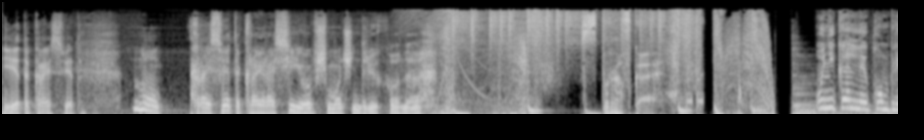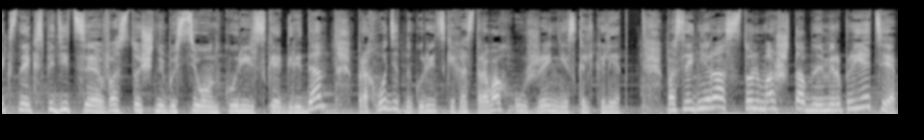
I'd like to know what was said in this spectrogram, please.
И это край света. Ну, край света, край России, в общем, очень далеко, да. Справка. Уникальная комплексная экспедиция «Восточный бастион. Курильская гряда» проходит на Курильских островах уже несколько лет. Последний раз столь масштабное мероприятие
